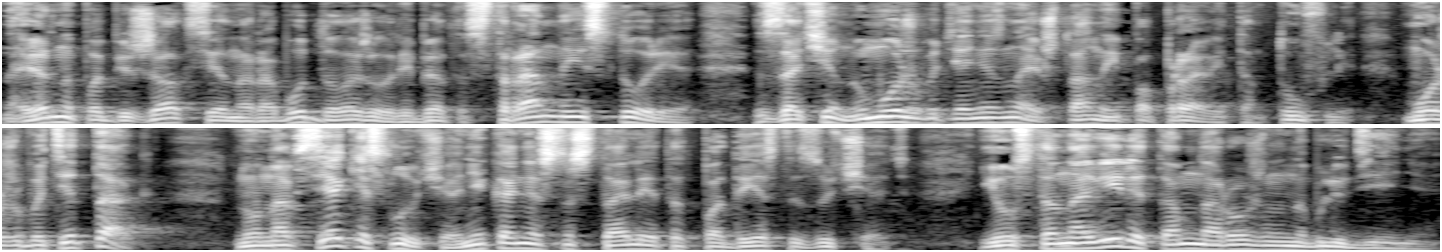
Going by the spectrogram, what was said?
Наверное, побежал к себе на работу, доложил, ребята, странная история. Зачем? Ну, может быть, я не знаю, штаны поправить, там, туфли. Может быть, и так. Но на всякий случай они, конечно, стали этот подъезд изучать. И установили там наружное наблюдение.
